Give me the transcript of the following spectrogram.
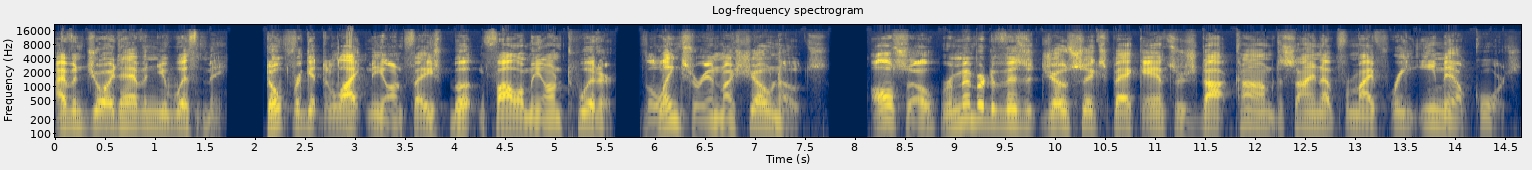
I've enjoyed having you with me. Don't forget to like me on Facebook and follow me on Twitter. The links are in my show notes. Also, remember to visit joesixpackanswers.com to sign up for my free email course.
